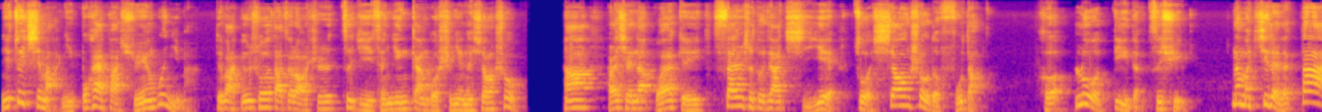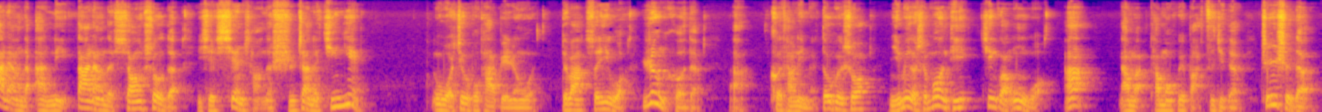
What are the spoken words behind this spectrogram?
你最起码你不害怕学员问你嘛，对吧？比如说大嘴老师自己曾经干过十年的销售啊，而且呢，我还给三十多家企业做销售的辅导和落地的咨询，那么积累了大量的案例、大量的销售的一些现场的实战的经验，我就不怕别人问，对吧？所以我任何的啊课堂里面都会说，你们有什么问题尽管问我啊，那么他们会把自己的真实的。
